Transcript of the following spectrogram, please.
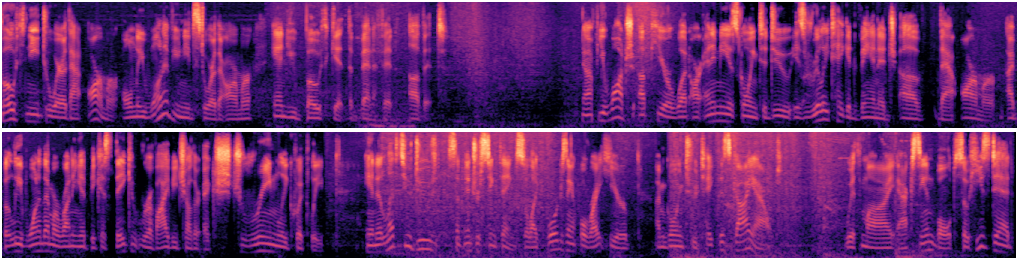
both need to wear that armor. Only one of you needs to wear the armor, and you both get the benefit of it. Now, if you watch up here, what our enemy is going to do is really take advantage of that armor. I believe one of them are running it because they can revive each other extremely quickly. And it lets you do some interesting things. So like, for example, right here, I'm going to take this guy out with my Axion Bolt. So he's dead,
